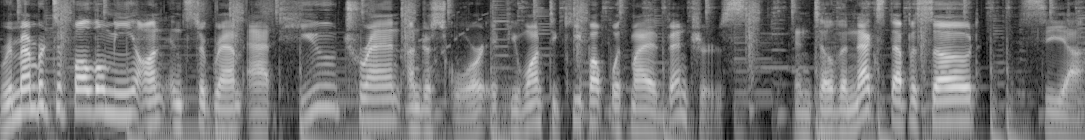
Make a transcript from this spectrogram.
Remember to follow me on Instagram at HughTran underscore if you want to keep up with my adventures. Until the next episode, see ya.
